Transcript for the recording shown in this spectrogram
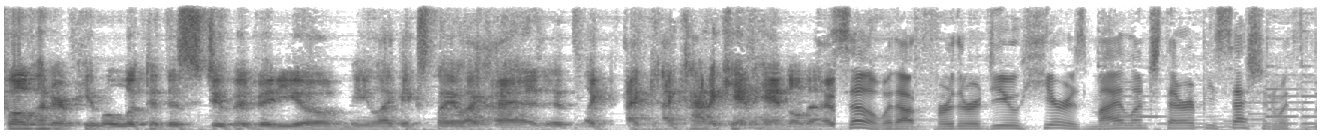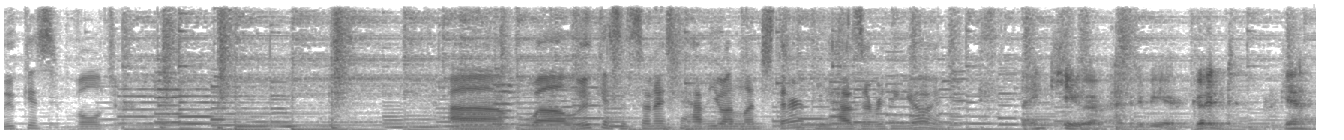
1200 people looked at this stupid video of me like explain like I, it's like I, I kind of can't handle that. So without further ado here is my lunch therapy session with Lukas Volger. Um, well Lukas it's so nice to have you on lunch therapy. How's everything going? Thank you. I'm happy to be here. Good. Yeah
